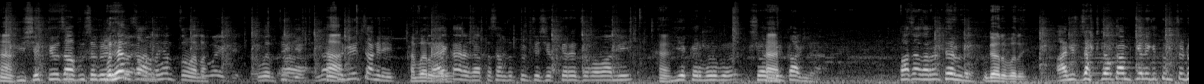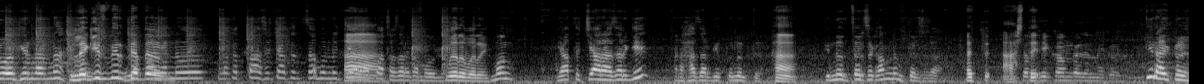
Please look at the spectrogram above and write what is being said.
हा. विषय तेच आपण सगळे बरं ह्यांचं म्हणा ह्यांचं म्हणा. बरं ठीक आहे. नाही, सगळे चांगले हा, आहेत बरोबर. काय कारण आता समजा तुमच्या शेतकऱ्यांचं बाबा आम्ही हा. एकर बरोबर सोयाबीन काढलं. पाच हजार ठरलं. बरोबर आहे. आणि झटक्यावर काम केलं की तुमचं डोळं फिरणार ना? लगेच फिरत्यात. लका यानं लका तासाच्या आतच चार हा. पाच हजार कमावलं. बरोबर आहे. मग हे आता चार हजार घे आणि हजार देतो नंतर. हा. ते नंतरचं काम नंतरचं जा. अत- असते. ती नाही कळत.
